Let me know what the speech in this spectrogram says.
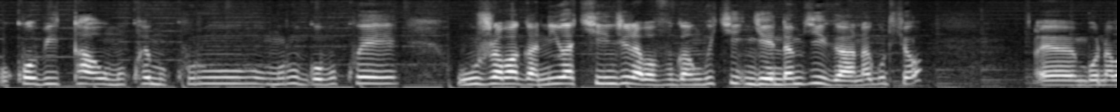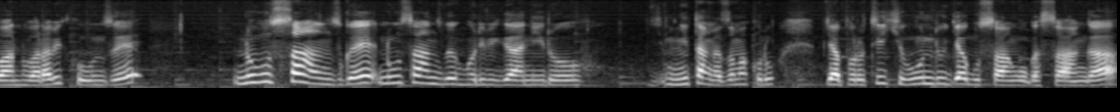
uko bita umukwe mukuru muri ubwo bukwe uje abagana iyo akinjira bavuga ngo iki ngenda mbyigana gutyo Eh, mbona abantu barabikunze. N'ubusanzwe n'ubusanzwe nkora ibiganiro mu itangazamakuru bya politiki ubundi ujya gusanga ugasanga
